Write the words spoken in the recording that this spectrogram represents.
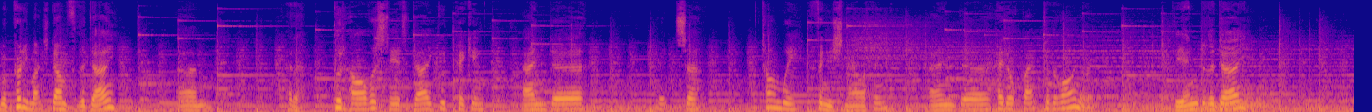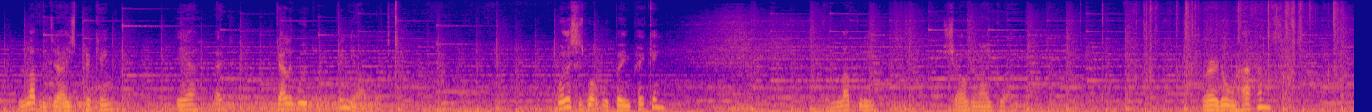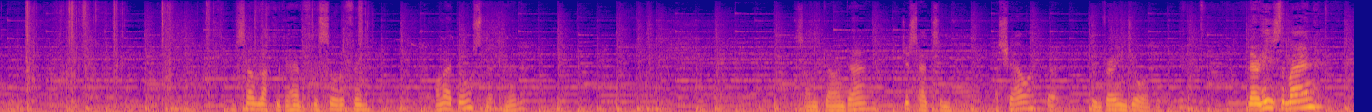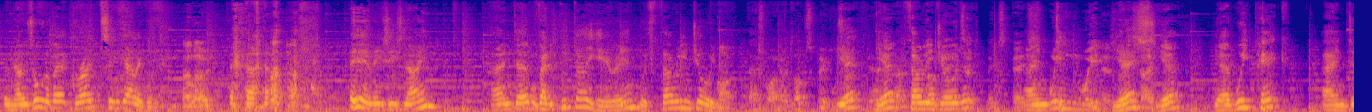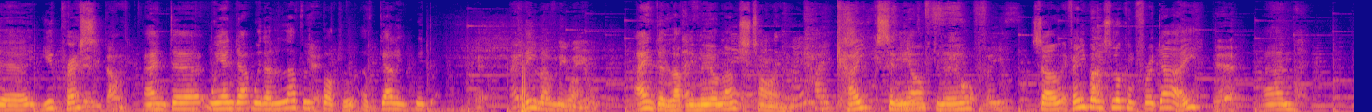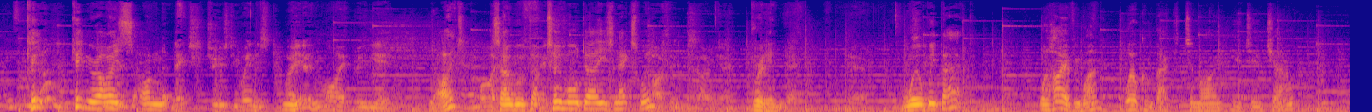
we're pretty much done for the day. Um, had a good harvest here today, good picking, and uh, it's uh, time we finish now, I think, and uh, head off back to the winery. The end of the day, lovely day's picking here at Galleywood Vineyard. Well, this is what we've been picking. The lovely Chardonnay grape. Where it all happens. We're so lucky to have this sort of thing on our doorstep, really. Sun's going down. Just had some a shower, but been very enjoyable. Now here's the man who knows all about grapes in Galleywood. Hello. Ian is his name, and uh, we've had a good day here, Ian. We've thoroughly enjoyed it. Oh, lots of people Yeah, say. yeah, that's thoroughly enjoyed It's it. It's, it's And- win-win, as Yes, say. yeah, yeah. We pick, and uh, you press, Get done. and uh, we end up with a lovely Yeah. bottle of Galleywood Yeah. And a Pinot lovely Noir. meal. and a lovely meal lunchtime. Cakes. Cakes in the afternoon. Coffee. So if anybody's looking for a day, Yeah. um, keep, keep your eyes on Next Tuesday, Wednesday, it might be the end. Right. Might So we've got two more days next week. I think so, yeah. Brilliant. Yeah. Yeah. We'll be back. Well, hi everyone. Welcome back to my YouTube channel.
